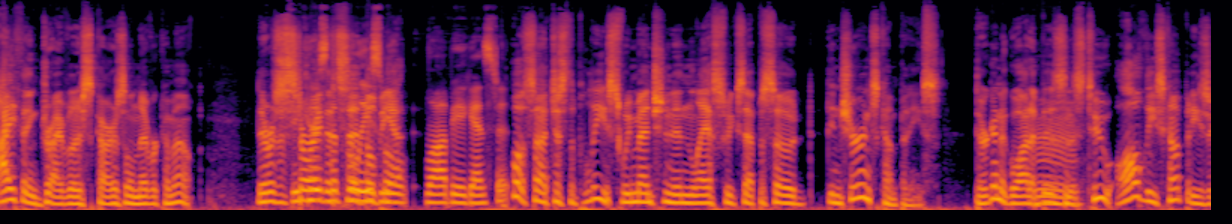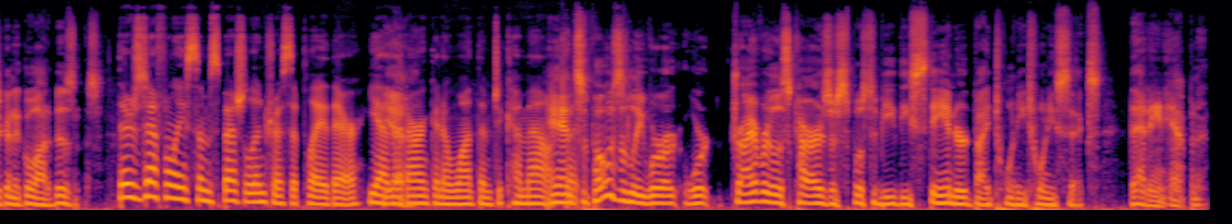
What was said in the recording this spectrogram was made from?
I think driverless cars will never come out. There was a story Because that the said police there'll be. will lobby against it. Well, it's not just the police. We mentioned in last week's episode insurance companies. They're going to go out of Hmm. business too. All these companies are going to go out of business. There's definitely some special interests at play there. Yeah, that aren't going to want them to come out. And but- supposedly, we're, we're driverless cars are supposed to be the standard by 2026. That ain't happening.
